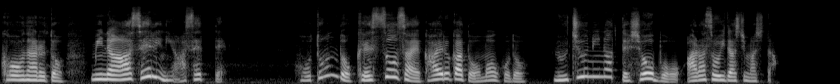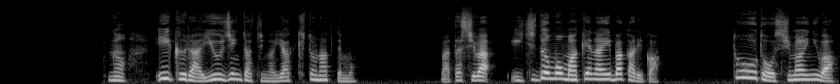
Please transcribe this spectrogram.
こうなると皆焦りに焦ってほとんど決闘さえ変えるかと思うほど夢中になって勝負を争い出しました。がいくら友人たちが躍起となっても私は一度も負けないばかりかとうとうしまいには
